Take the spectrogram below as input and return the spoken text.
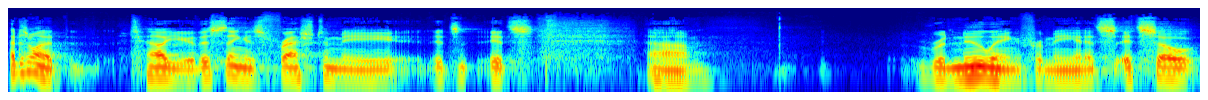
I just want to tell you this thing is fresh to me. It's, it's um, renewing for me, and it's, it's so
